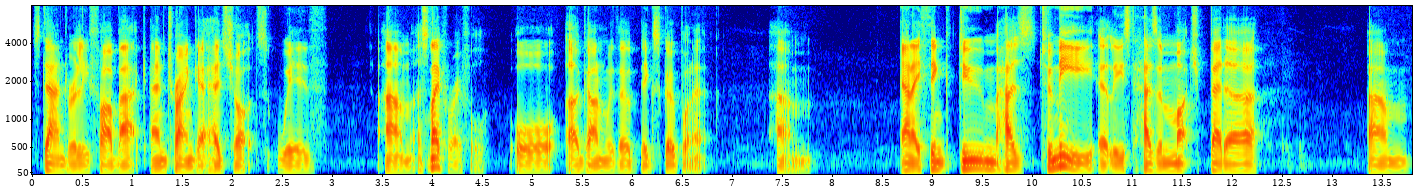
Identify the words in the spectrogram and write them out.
stand really far back and try and get headshots with um, a sniper rifle or a gun with a big scope on it. Um, and I think Doom has, to me at least, has a much better um,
